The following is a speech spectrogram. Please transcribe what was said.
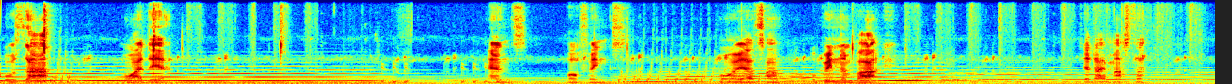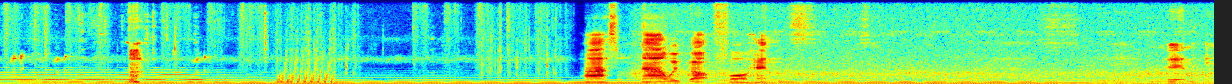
What was that? No idea. Hands Poor things. Oh yeah, Sam. We'll bring them back. Jedi Master. Ah, so now we've got four hens. In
